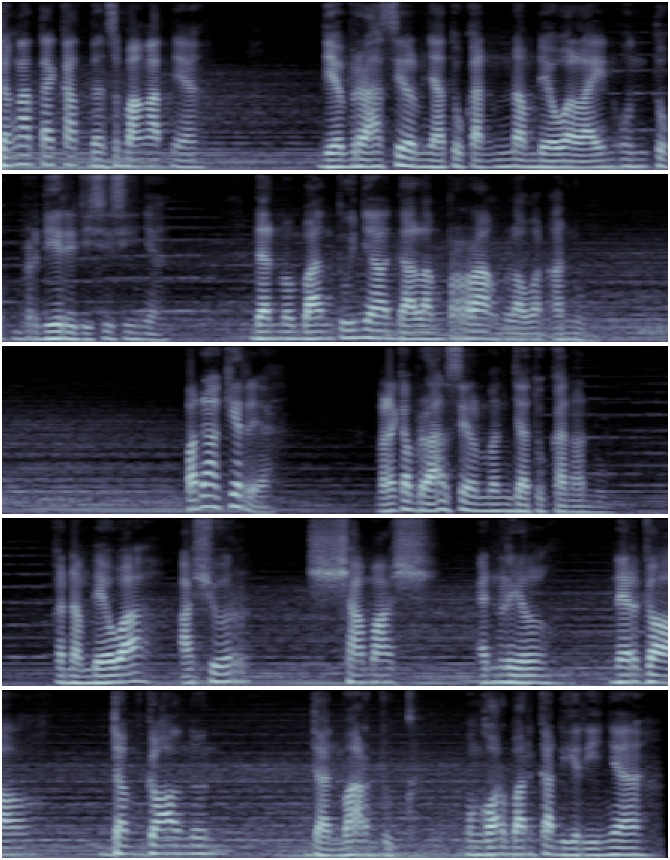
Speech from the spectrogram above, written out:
Dengan tekad dan semangatnya, dia berhasil menyatukan enam dewa lain untuk berdiri di sisinya dan membantunya dalam perang melawan Anu. Pada akhirnya, mereka berhasil menjatuhkan Anu. Keenam dewa, Ashur, Shamash, Enlil, Nergal, Damgalnun, dan Marduk mengorbankan dirinya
